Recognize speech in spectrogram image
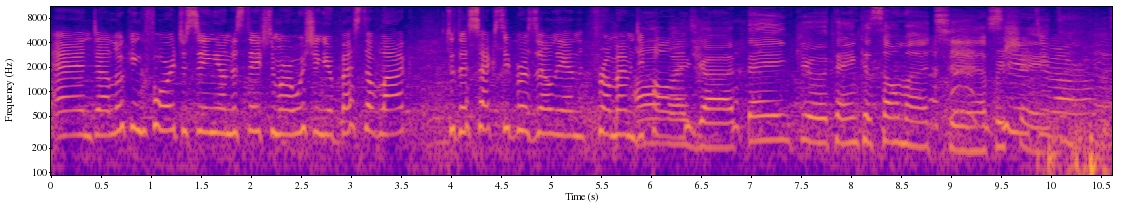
and uh, looking forward to seeing you on the stage tomorrow. Wishing you best of luck to the sexy Brazilian from MD Oh Poland. my God! Thank you, thank you so much. I See you appreciate. it. tomorrow.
